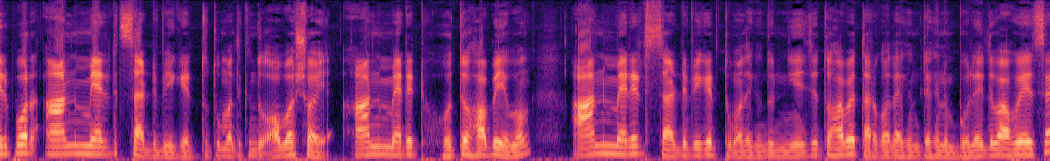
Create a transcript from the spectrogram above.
এরপর আনম্যারিড সার্টিফিকেট। তো তোমাদের কিন্তু অবশ্যই আনম্যারিড হতে হবে এবং আনম্যারিড সার্টিফিকেট তোমাদের কিন্তু নিয়ে যেতে হবে, তার কথা কিন্তু এখানে বলে দেওয়া হয়েছে।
